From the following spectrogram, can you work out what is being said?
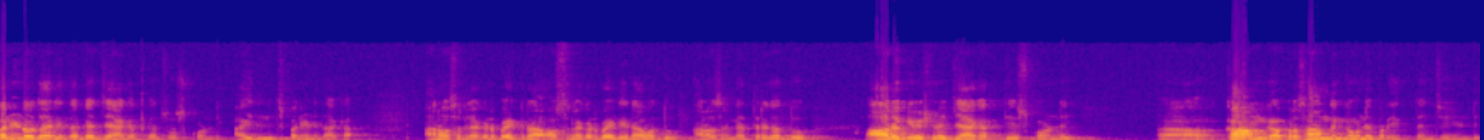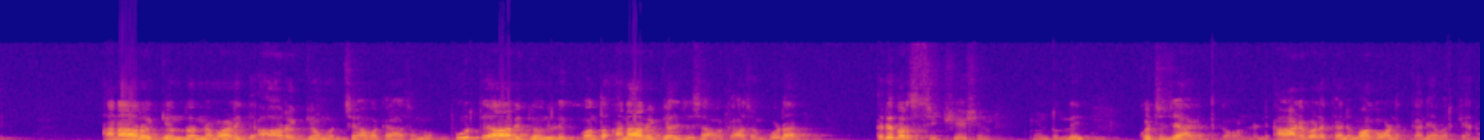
పన్నెండో తారీఖు దాకా జాగ్రత్తగా చూసుకోండి. ఐదు నుంచి పన్నెండు దాకా. అనవసరం లేకుండా బయట రా అవసరం లేకుండా బయటికి రావద్దు అనవసరంగా తిరగద్దు. ఆరోగ్య విషయంలో జాగ్రత్త తీసుకోండి. కామ్గా ప్రశాంతంగా ఉండే ప్రయత్నం చేయండి. అనారోగ్యంతో ఉన్న వాళ్ళకి ఆరోగ్యం వచ్చే అవకాశము పూర్తి ఆరోగ్యం ఉంది కొంత అనారోగ్యాలు చేసే అవకాశం కూడా రివర్స్ సిచ్యుయేషన్ ఉంటుంది. కొంచెం జాగ్రత్తగా ఉండండి. ఆడవాళ్ళకి కానీ మగవాళ్ళకి కానీ ఎవరికైనా.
